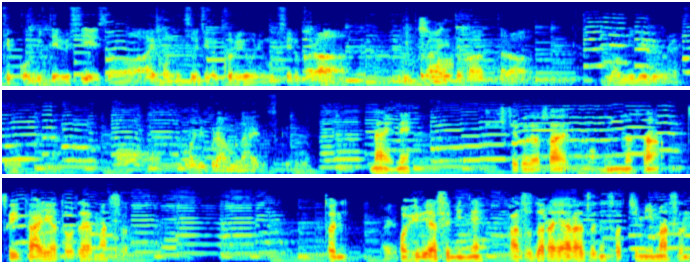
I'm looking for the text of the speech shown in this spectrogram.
結構見てるしその iPhone で通知が来るようにもしてるからリプライとかあったら、まあ、見れるようにはしてまあ、リプライあんまないですけどねないね。来てください。もう皆さん、ツイッターありがとうございます。本当に、お昼休みね、パズドラやらずにそっち見ますんで。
